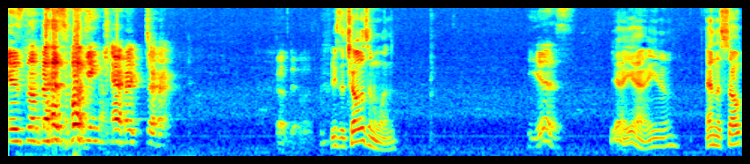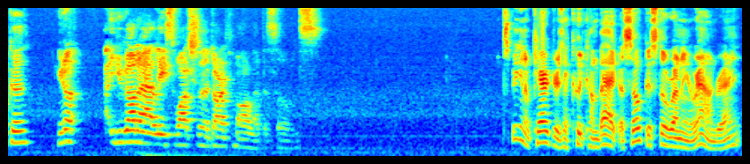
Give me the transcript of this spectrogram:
is the best fucking character. God damn it. He's the chosen one. He is. Yeah, yeah, you know. And Ahsoka. You know, you gotta at least watch the Darth Maul episodes. Speaking of characters that could come back, Ahsoka's still running around, right?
